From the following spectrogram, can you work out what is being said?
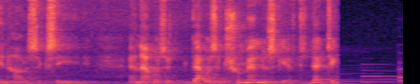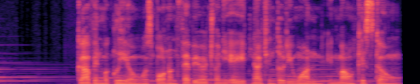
in How to Succeed. And that was a, that was a tremendous gift. That, to Gavin MacLeod was born on February 28, 1931 in Mount Kisco,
